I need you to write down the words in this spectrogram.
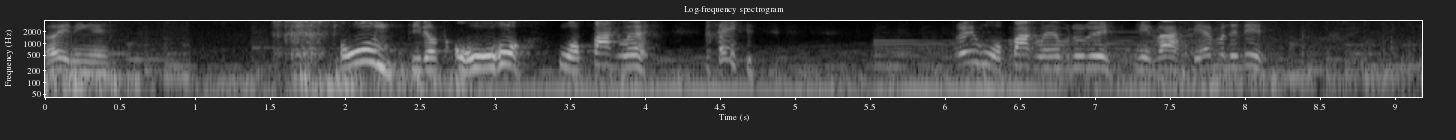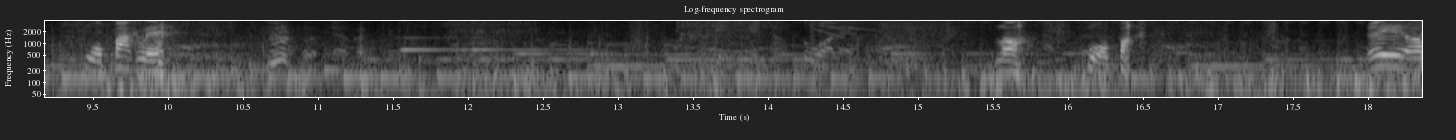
เอ้ย นี่ไงตูมทีเดียว โอ้โห หัวปักเลย เฮ้ย เฮ้ย หัวปักเลย มาดูดิ เห็นป่ะเบียสมาดิดิ หัวปักเลย เดี๋ยวก่อนเห็นเห็นทั้งตัวเลยอะรอ หัวปัก เฮ้ยเอา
